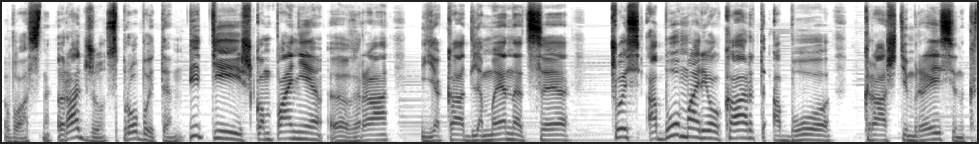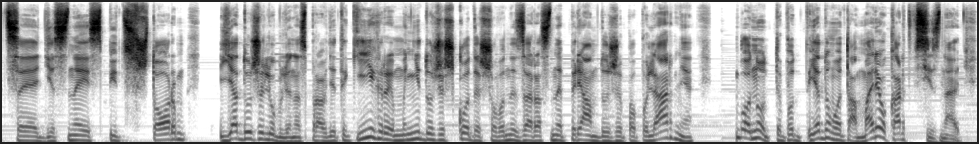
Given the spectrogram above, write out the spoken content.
власне, раджу, спробуйте. Від тієї ж компанії е, гра, яка для мене це щось або Mario Kart, або Crash Team Racing, це Disney Speedstorm. Я дуже люблю насправді такі ігри. Мені дуже шкода, що вони зараз не прям дуже популярні. Бо ну, типу, я думаю, там Mario Kart всі знають.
